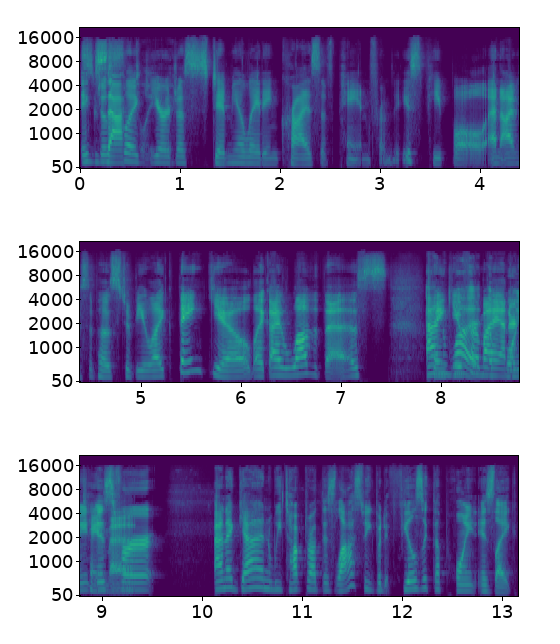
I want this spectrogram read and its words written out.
it's just like you're just stimulating cries of pain from these people and i'm supposed to be like thank you like i love this And Thank you for my The point Is entertainment. for, and again, we talked about this last week, but it feels like the point is like,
